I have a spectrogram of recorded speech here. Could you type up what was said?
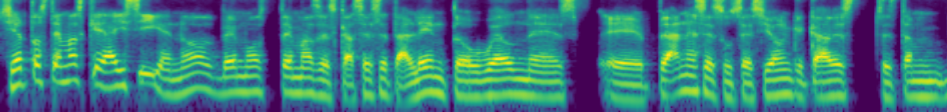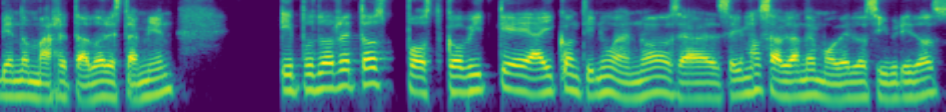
ciertos temas que ahí siguen, ¿no? Vemos temas de escasez de talento, wellness, eh, planes de sucesión que cada vez se están viendo más retadores también. Y pues los retos post-COVID que ahí continúan, ¿no? O sea, seguimos hablando de modelos híbridos,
